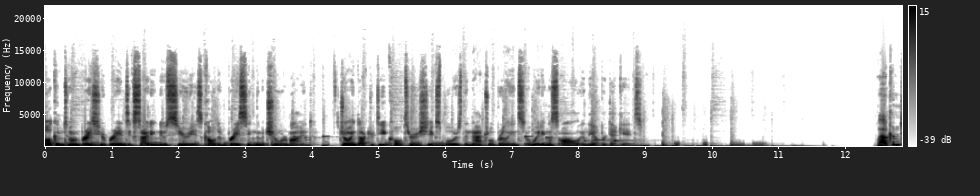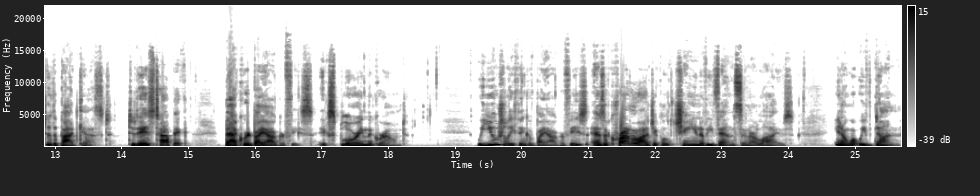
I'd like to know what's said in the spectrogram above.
Welcome to Embrace Your Brain's exciting new series called Embracing the Mature Mind. Join Dr. Dee Coulter as she explores the natural brilliance awaiting us all in the upper decades. Welcome to the podcast. Today's topic Backward Biographies Exploring the Ground. We usually think of biographies as a chronological chain of events in our lives. You know, what we've done.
